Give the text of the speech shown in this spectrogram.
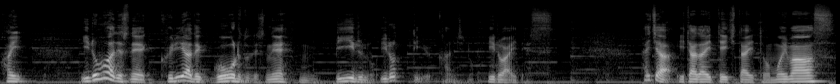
はい。色はですね、クリアでゴールドですね。ビールの色っていう感じの色合いです。はい、じゃあいただいていきたいと思います。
